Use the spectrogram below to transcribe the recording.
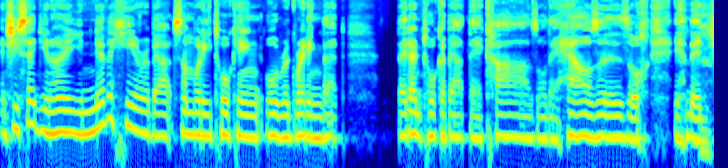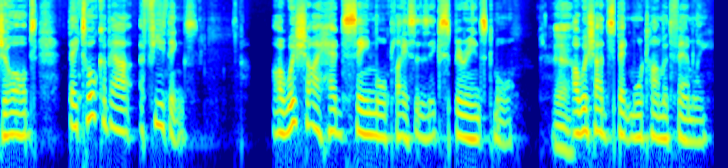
And she said, you know, you never hear about somebody talking or regretting that they don't talk about their cars or their houses or you know, their jobs. They talk about a few things. I wish I had seen more places, experienced more. yeah, I wish I'd spent more time with family.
